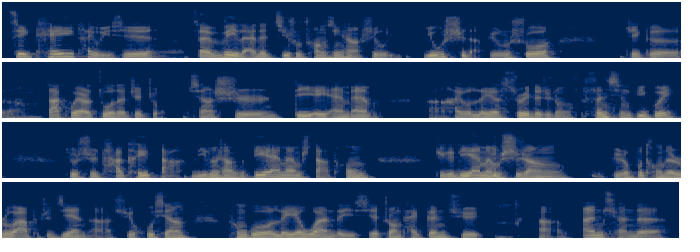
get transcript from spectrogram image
ZK 它有一些在未来的技术创新上是有优势的，比如说这个 Darkware 做的这种像是 DAMM 啊，还有 Layer Three 的这种分形递归，就是它可以打理论上 DAMM 是打通，这个 DAMM 是让。比如说不同的 roll up 之间啊，去互相通过 Layer One 的一些状态根去啊安全的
